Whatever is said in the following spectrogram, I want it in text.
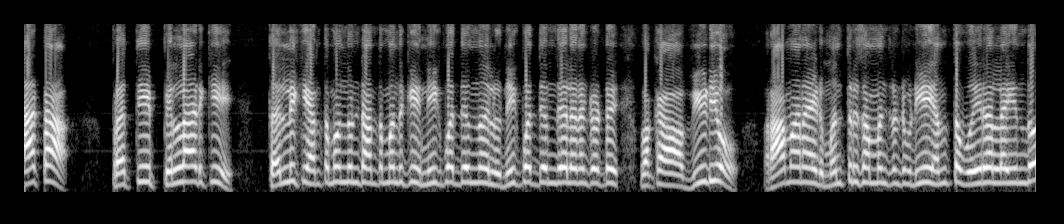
ఏటా ప్రతి పిల్లాడికి తల్లికి ఎంతమంది ఉంటే అంతమందికి నీకు పద్దెనిమిది వేలు నీకు పద్దెనిమిది వేలు అనేటువంటి ఒక వీడియో రామానాయుడు మంత్రి సంబంధించినటువంటి ఎంత వైరల్ అయిందో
